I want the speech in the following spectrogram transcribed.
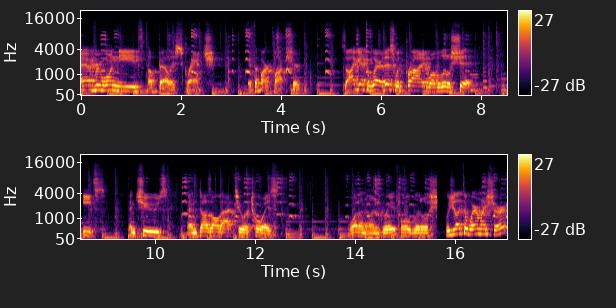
Everyone needs a belly scratch. It's a BarkBox shirt. So I get to wear this with pride while the little shit eats and chews and does all that to her toys. What an ungrateful little sh Would you like to wear my shirt?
